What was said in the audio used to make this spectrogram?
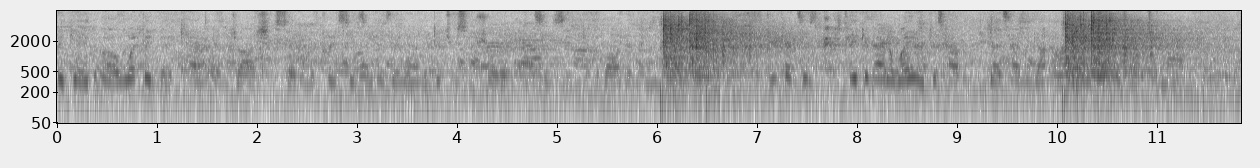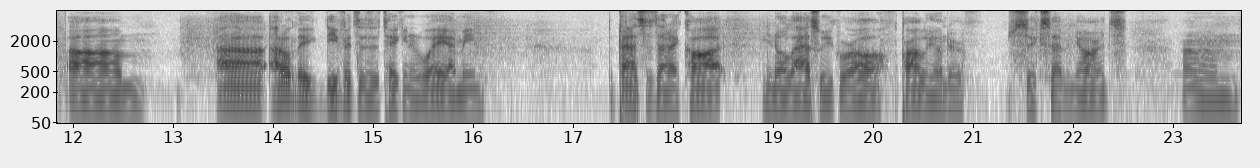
Gabe, uh, one thing that Ken and Josh said in the preseason is they wanted to get you some shorter passes and get the ball in your hands. The defense is taking that away, or just haven't you guys haven't gotten around Um, uh, I don't think defenses are taking it away. I mean, the passes that I caught, you know, last week were all probably under six, seven yards. Um,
